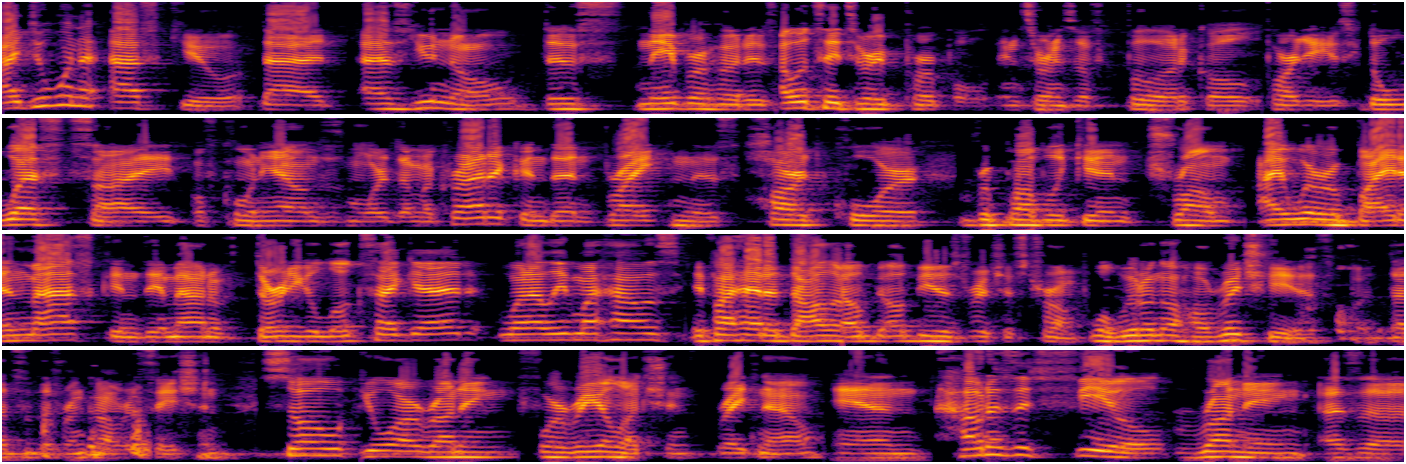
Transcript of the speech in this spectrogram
I do want to ask you that, as you know, this neighborhood is, I would say it's very purple in terms of political parties. The west side of Coney Island is more Democratic, and then Brighton is hardcore Republican Trump. I wear a Biden mask, and the amount of dirty looks I get when I leave my house, if I had a dollar, I'll, I'll be as rich as Trump. Well, we don't know how rich he is, but that's a different conversation. So, you are running for re election right now, and how does it feel running as a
